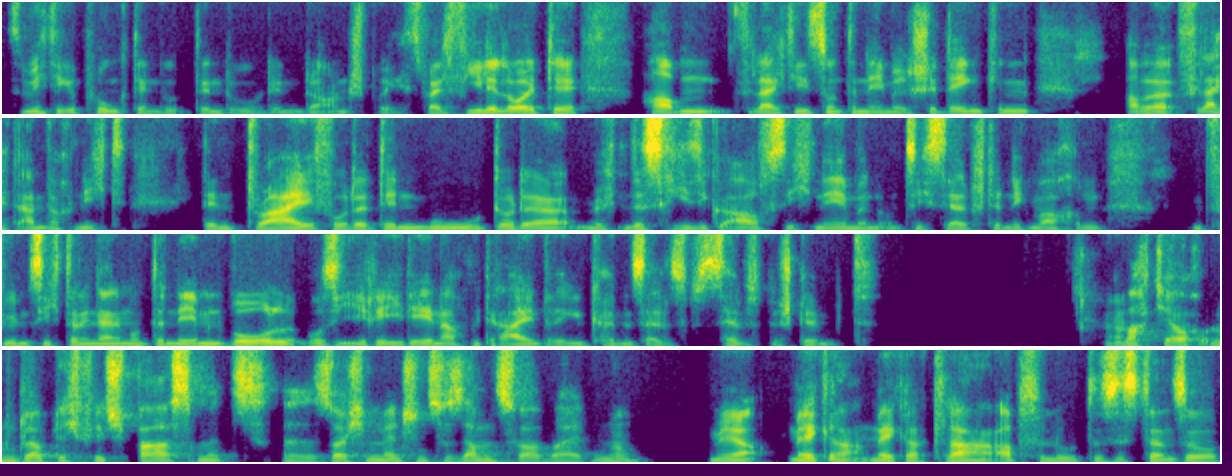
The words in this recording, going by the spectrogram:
Das ist ein wichtiger Punkt, den du, den du, den du ansprichst. Weil viele Leute haben vielleicht dieses unternehmerische Denken, aber vielleicht einfach nicht den Drive oder den Mut oder möchten das Risiko auf sich nehmen und sich selbstständig machen und fühlen sich dann in einem Unternehmen wohl, wo sie ihre Ideen auch mit reinbringen können, selbst, selbstbestimmt. Ja. Macht ja auch unglaublich viel Spaß, mit äh, solchen Menschen zusammenzuarbeiten, ne? Ja, mega, mega, klar, absolut. Das ist dann so,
